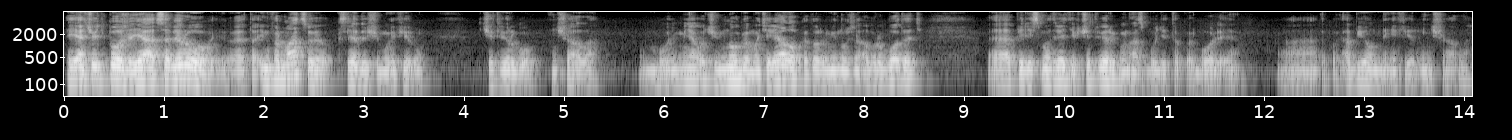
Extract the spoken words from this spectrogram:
Я чуть позже, я соберу эту информацию к следующему эфиру, к четвергу, иншаллах. У меня очень много материалов, которые мне нужно обработать, э, пересмотреть. И в четверг у нас будет такой более а, такой объемный эфир, иншаллах.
